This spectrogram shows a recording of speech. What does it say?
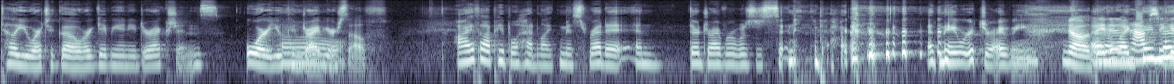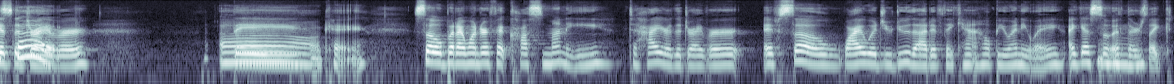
tell you where to go or give you any directions, or you can drive Oh. yourself. I thought people had like misread it and their driver was just sitting in the back and they were driving. No, they And didn't like, have they to get the up. driver. They- Oh, okay. So, but I wonder if it costs money to hire the driver. If so, why would you do that if they can't help you anyway? I guess so if Mhm. there's like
